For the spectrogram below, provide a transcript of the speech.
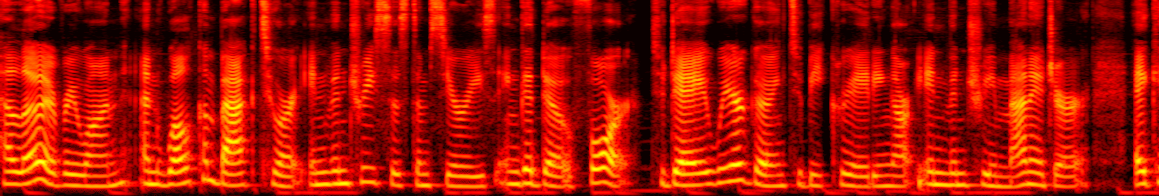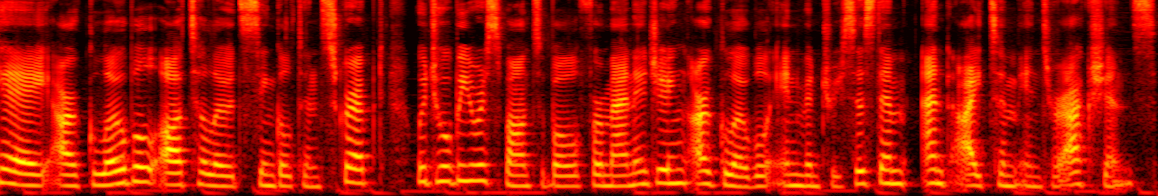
Hello everyone, and welcome back to our inventory system series in Godot 4. Today we are going to be creating our inventory manager, aka our global autoload singleton script, which will be responsible for managing our global inventory system and item interactions.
